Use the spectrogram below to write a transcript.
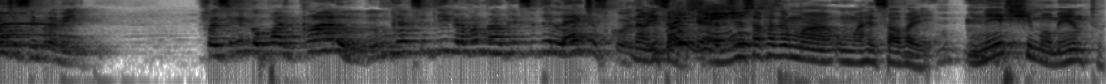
monte assim pra mim. Eu falei, você quer que eu pare? Claro, eu não quero que você tenha gravado nada, eu quero que você delete as coisas. Não, Isso então, eu quero. deixa eu só fazer uma, uma ressalva aí. Neste momento,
